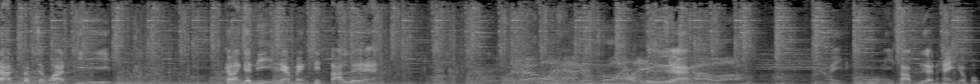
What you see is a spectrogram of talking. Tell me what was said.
ตันแบบจังหวะที่กำลังจะหนีเนี่ยแม่งติดตันเลยนะ เอาเรื่องนี่ดูดูมีซับเลือดให้ครับผม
